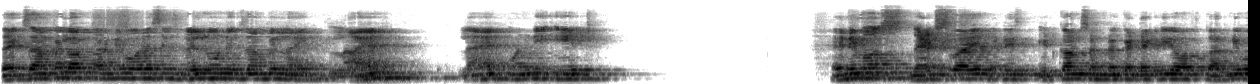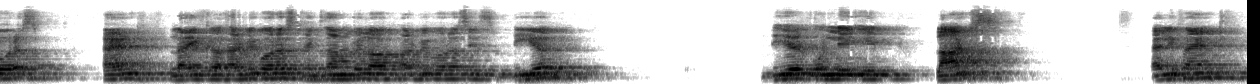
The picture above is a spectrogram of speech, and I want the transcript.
The example of carnivorous is well known example like lion. Lion only eat animals that's why it is it comes under category of carnivorous and like herbivorous example of herbivorous is deer deer only eat plants elephant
